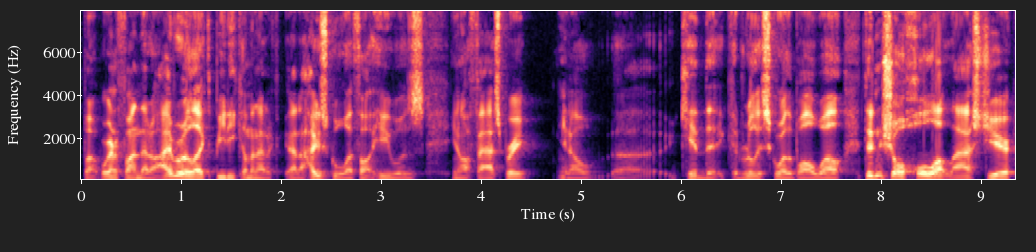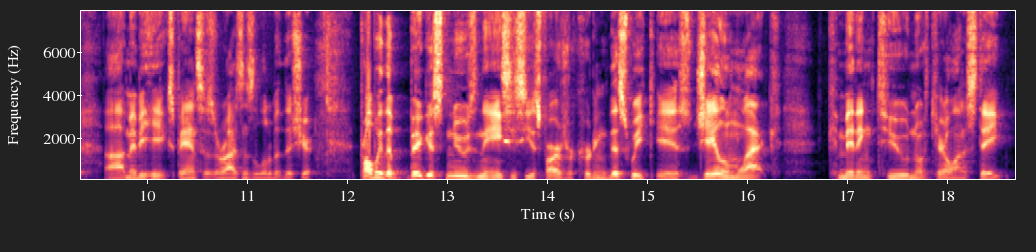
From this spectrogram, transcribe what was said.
but we're going to find that out. I really liked Bede coming out of, out of high school. I thought he was, you know, a fast break, you know, uh, kid that could really score the ball well. Didn't show a whole lot last year. Uh, maybe he expands his horizons a little bit this year. Probably the biggest news in the ACC as far as recruiting this week is Jalen Lecque committing to North Carolina State.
